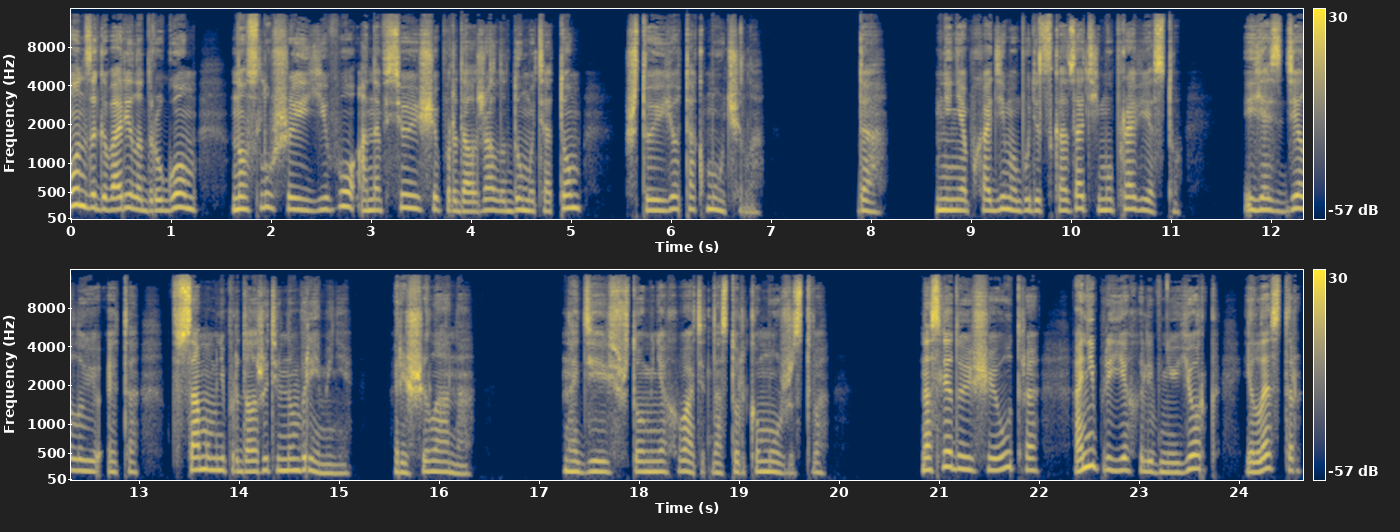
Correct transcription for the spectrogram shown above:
Он заговорил о другом, но слушая его, она все еще продолжала думать о том, что ее так мучило. Да, мне необходимо будет сказать ему про Весту, и я сделаю это в самом непродолжительном времени, решила она. Надеюсь, что у меня хватит настолько мужества. На следующее утро они приехали в Нью-Йорк, и Лестер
